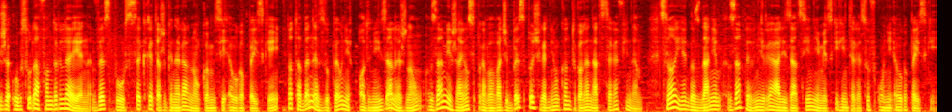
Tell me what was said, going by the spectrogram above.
że Ursula von der Leyen wespół z sekretarz generalną Komisji Europejskiej, notabene zupełnie od niej zależną, zamierzają sprawować bezpośrednią kontrolę nad Serafinem, co jego zdaniem zapewni realizację niemieckich interesów Unii Europejskiej.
